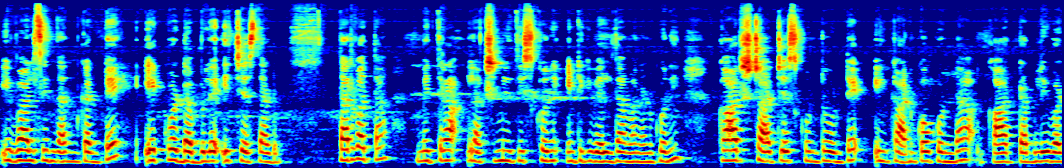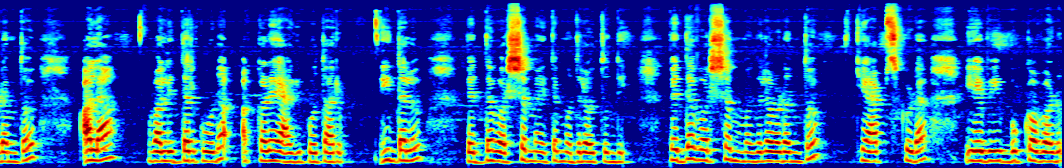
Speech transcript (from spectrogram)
ఇవ్వాల్సిన దానికంటే ఎక్కువ డబ్బులే ఇచ్చేస్తాడు. తర్వాత మిత్ర లక్ష్మిని తీసుకొని ఇంటికి వెళ్దామని అనుకొని కార్ స్టార్ట్ చేసుకుంటూ ఉంటే ఇంకా అనుకోకుండా కార్ డబ్బులు ఇవ్వడంతో అలా వాళ్ళిద్దరు కూడా అక్కడే ఆగిపోతారు. ఇంతలో పెద్ద వర్షం అయితే మొదలవుతుంది. పెద్ద వర్షం మొదలవడంతో క్యాబ్స్ కూడా ఏవి బుక్ అవ్వడు.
